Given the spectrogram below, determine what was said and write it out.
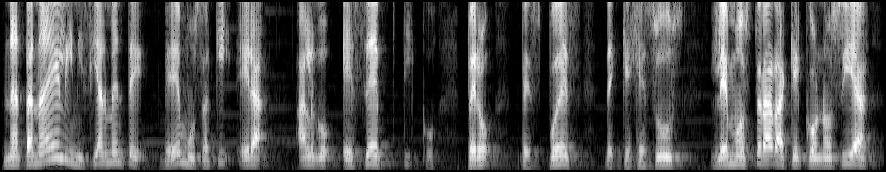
Natanael inicialmente, vemos aquí, era algo escéptico, pero después de que Jesús le mostrara que conocía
